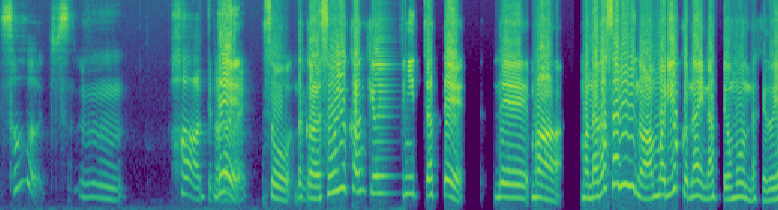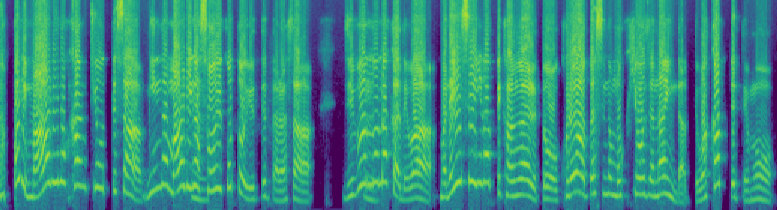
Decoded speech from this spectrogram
そううんはあってならない？でそうだからそういう環境に行っちゃってでまあまあ、流されるのはあんまり良くないなって思うんだけどやっぱり周りの環境ってさみんな周りがそういうことを言ってたらさ、自分の中では、まあ、冷静になって考えるとこれは私の目標じゃないんだって分かってても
